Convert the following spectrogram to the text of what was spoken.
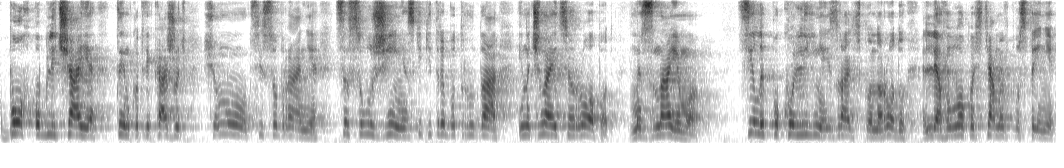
Бог облічає тим, котрі кажуть, що ну, ці собрання, це служіння, скільки треба труда, і починається ропот. Ми знаємо, ціле покоління ізраїльського народу лягло костями в пустині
